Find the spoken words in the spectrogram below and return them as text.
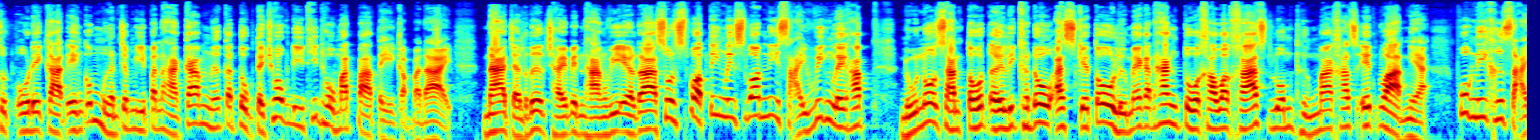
สุดโอเดกาดเองก็เหมือนจะมีปัญหากล้ามเนื้อกระตุกแต่โชคดีที่โทมัสปาเตกลับมาได้ น่าจะเลือกใช้เป็นทางวีเอราส่วนสปอร์ติ้งลิสบอนนี่สายวิ่งเลยครับนูโนซานโตสเอยลิคาโดอัสเกโตหรือแม้กระทั่งตัวคาวาคัสรวมถึงมาคัสเอ็ดวาร์ดเนี่ยพวกนี้คือสาย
